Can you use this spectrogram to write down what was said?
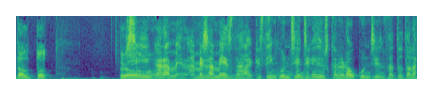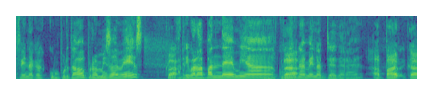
del tot. Però... Sigui, encara a més a més d'aquesta inconsciència que dius que no éreu conscients de tota la feina que comportava, però a més a més clar. arriba la pandèmia, el confinament, etc. Eh? A part, que,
